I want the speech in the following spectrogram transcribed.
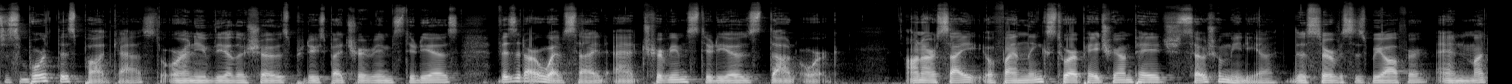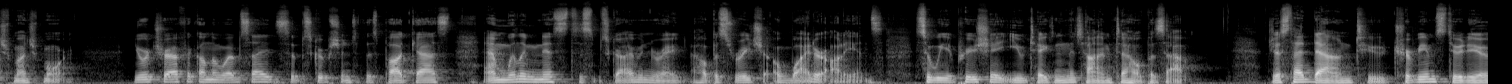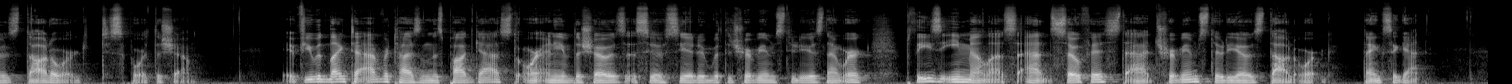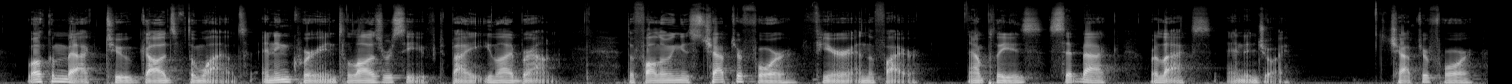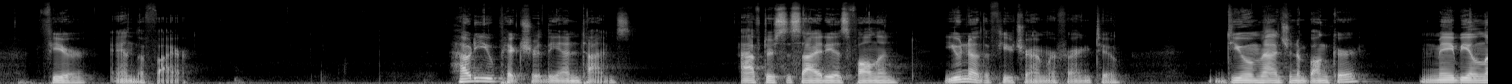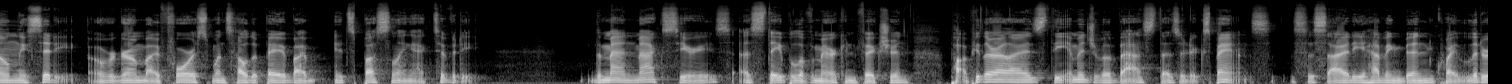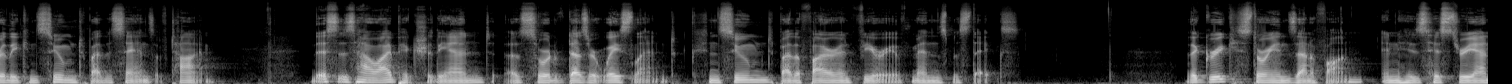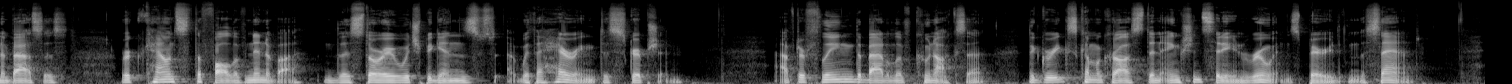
To support this podcast or any of the other shows produced by Trivium Studios, visit our website at triviumstudios.org. On our site, you'll find links to our Patreon page, social media, the services we offer, and much, much more. Your traffic on the website, subscription to this podcast, and willingness to subscribe and rate help us reach a wider audience, so we appreciate you taking the time to help us out just head down to triviumstudios.org to support the show. If you would like to advertise on this podcast or any of the shows associated with the Trivium Studios network, please email us at sophist at triviumstudios.org. Thanks again. Welcome back to Gods of the Wild, an inquiry into laws received by Eli Brown. The following is Chapter 4 Fear and the Fire. Now, please sit back relax, and enjoy. Chapter 4 Fear and the Fire. How do you picture the end times? After society has fallen, you know the future I'm referring to. Do you imagine a bunker? Maybe a lonely city, overgrown by forests once held at bay by its bustling activity. The Mad Max series, a staple of American fiction, popularized the image of a vast desert expanse, society having been quite literally consumed by the sands of time. This is how I picture the end a sort of desert wasteland, consumed by the fire and fury of men's mistakes. The Greek historian Xenophon, in his History Anabasis, recounts the fall of Nineveh, the story which begins with a harrowing description. After fleeing the Battle of Cunaxa, the Greeks come across an ancient city in ruins buried in the sand.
